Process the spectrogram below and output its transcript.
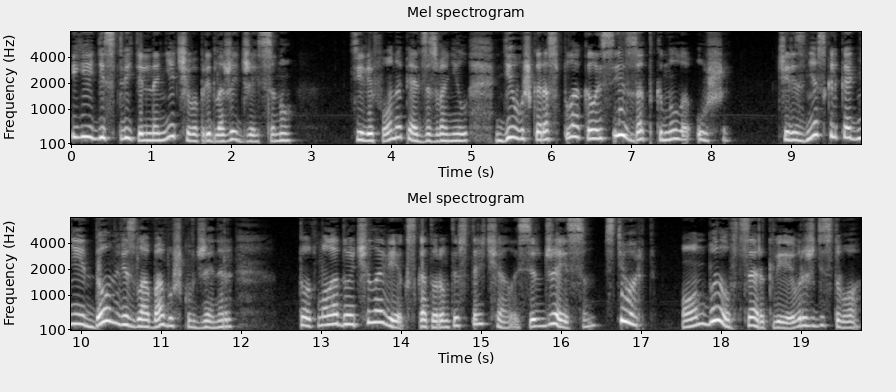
Ей действительно нечего предложить Джейсону. Телефон опять зазвонил. Девушка расплакалась и заткнула уши. Через несколько дней Дон везла бабушку в Дженнер. «Тот молодой человек, с которым ты встречалась, Джейсон, Стюарт. Он был в церкви в Рождество».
